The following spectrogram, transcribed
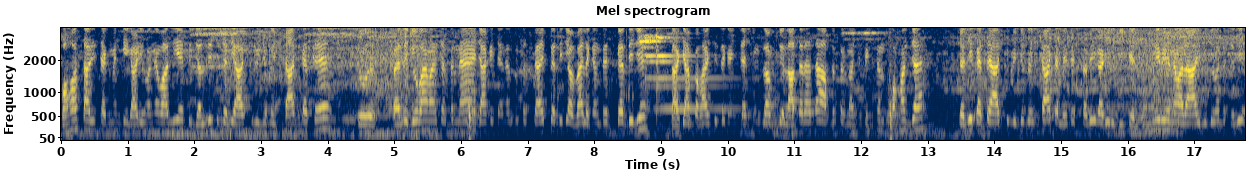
बहुत सारी सेगमेंट की गाड़ी होने वाली है तो जल्दी से जल्दी आज की वीडियो को स्टार्ट करते हैं। तो पहले जो भाई हमारे चैनल पर नए हैं जाके चैनल को सब्सक्राइब कर दीजिए और बेल आइकन प्रेस कर दीजिए ताकि आपका भाई सीधे कहीं इंटरेस्टिंग ब्लॉग वीडियो लाता रहता है आप लोग तक नोटिफिकेशन पहुँच जाए। चलिए करते हैं आज की वीडियो को स्टार्ट कर लेते हैं सभी गाड़ी की डिटेल उनमें भी होने वाला है आज वीडियो में तो चलिए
